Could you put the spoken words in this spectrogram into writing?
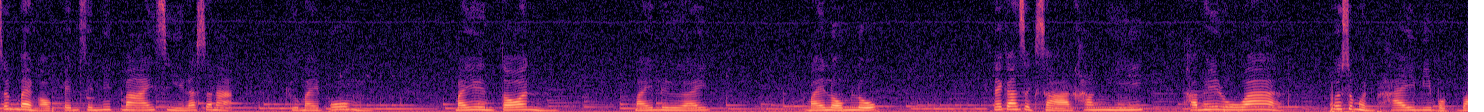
ซึ่งแบ่งออกเป็นชนิดไม้ 4 ลักษณะ คือไม้ปุ้มไม้ยืนต้น ไม้เลื้อย ไม้ล้มลุก ในการศึกษาครั้งนี้ทำให้รู้ว่าพืชสมุนไพรมีบทบ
